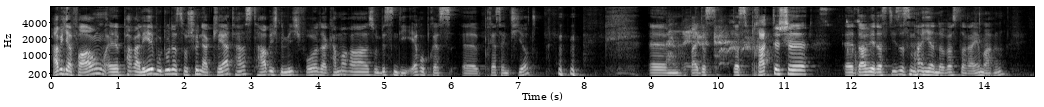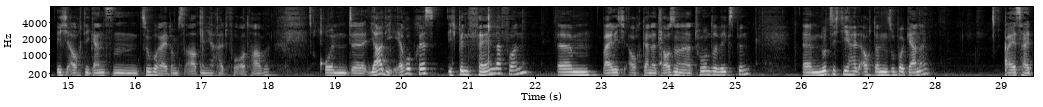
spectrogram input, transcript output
Habe ich Erfahrung. Äh, parallel, wo du das so schön erklärt hast, habe ich nämlich vor der Kamera so ein bisschen die Aeropress äh, präsentiert. ähm, weil das, das Praktische, äh, da wir das dieses Mal hier in der Rösterei machen, ich auch die ganzen Zubereitungsarten hier halt vor Ort habe. Und äh, ja, die Aeropress, ich bin Fan davon, ähm, weil ich auch gerne draußen in der Natur unterwegs bin ähm, nutze ich die halt auch dann super gerne, weil es halt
